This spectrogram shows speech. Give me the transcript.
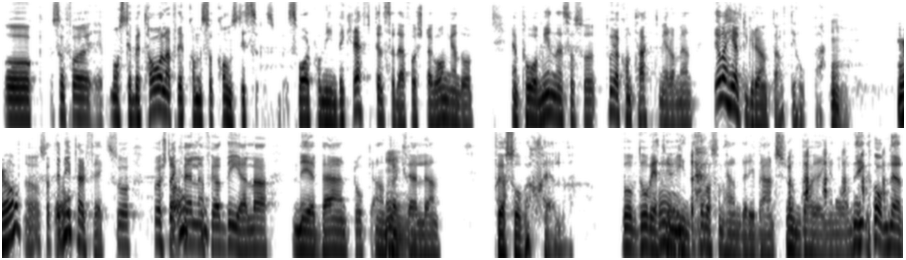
och så får, måste jag betala för det kom så konstigt svar på min bekräftelse där första gången då. En påminnelse och så tog jag kontakt med dem men det var helt grönt alltihopa. Mm. Ja, Ja, så att det Ja. blir perfekt. Så första Ja. kvällen får jag dela med Bernt och andra Mm. kvällen får jag sova själv. Då, då vet jag Mm. inte vad som händer i Bernts rum. Det har jag ingen aning om. Den.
